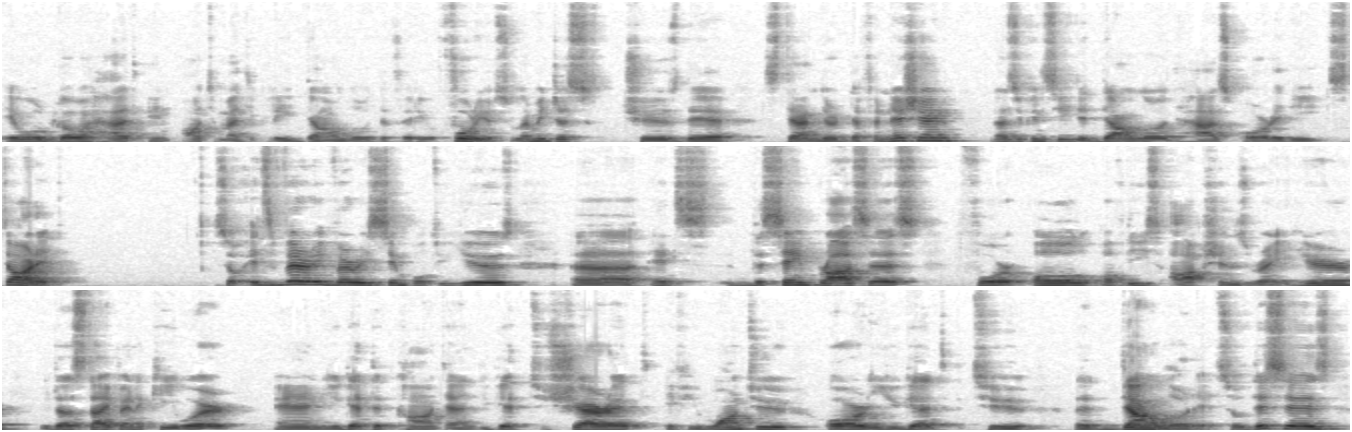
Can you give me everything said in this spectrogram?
it will go ahead and automatically download the video for you. So let me just choose the standard definition. As you can see, the download has already started. So it's very, very simple to use. Uh, it's the same process for all of these options right here. You just type in a keyword and you get the content, you get to share it if you want to, or you get to uh, download it. So this is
